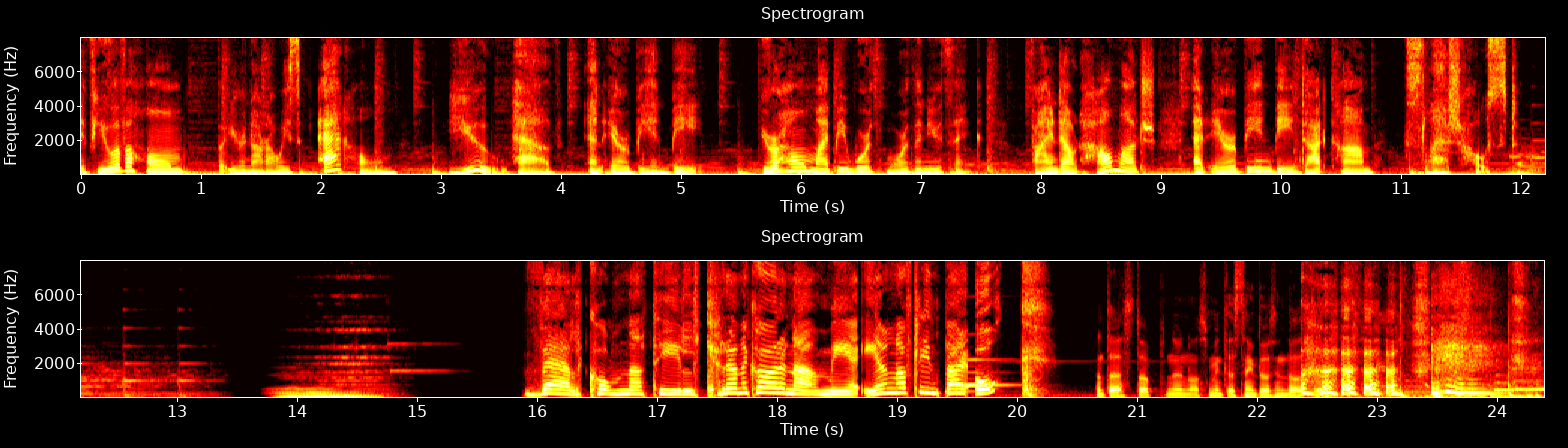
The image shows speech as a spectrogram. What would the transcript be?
If you have a home, but you're not always at home, you have an Airbnb. Your home might be worth more than you think. Find out how much at airbnb.com/slash host. Välkomna till Krönikörerna med Elin af Klintberg och... Vänta, stopp nu, någon som inte har stängt av sin dator.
